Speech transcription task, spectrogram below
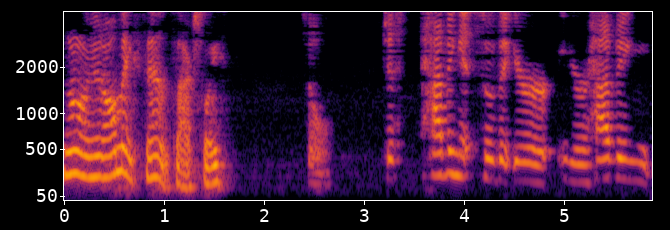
No, it all makes sense actually. So just having it so that you're you're having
